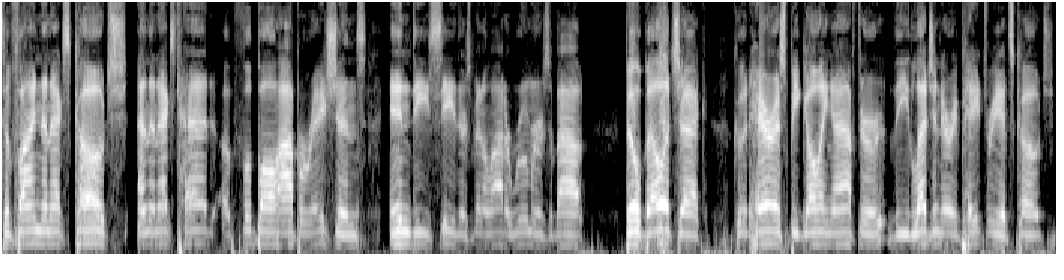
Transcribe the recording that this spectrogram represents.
to find the next coach and the next head of football operations in D.C. There's been a lot of rumors about Bill Belichick. Could Harris be going after the legendary Patriots coach?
